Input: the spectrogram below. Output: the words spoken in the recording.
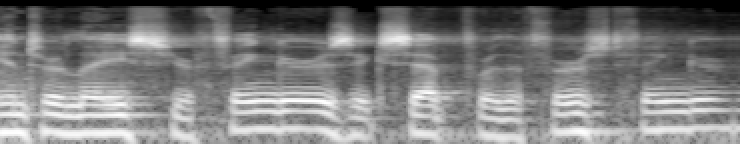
Interlace your fingers except for the first finger.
